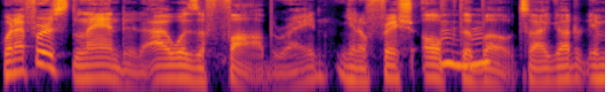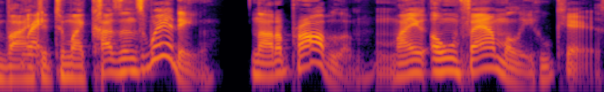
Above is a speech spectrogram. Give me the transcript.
when I first landed, I was a fob, right? You know, fresh off the Mhm. boat. So I got invited Right. to my cousin's wedding. Not a problem. My own family, who cares?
